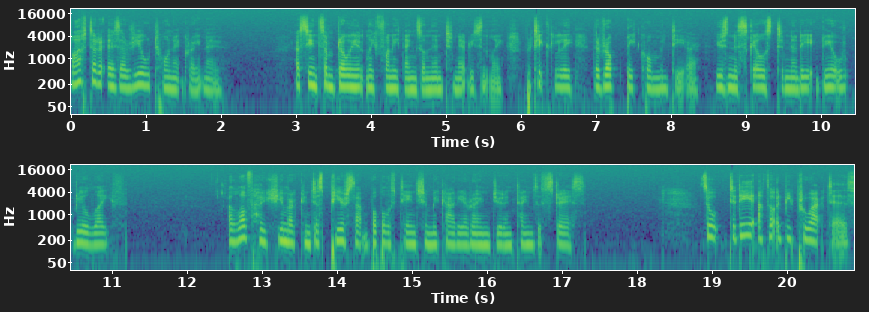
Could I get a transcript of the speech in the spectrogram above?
Laughter is a real tonic right now. I've seen some brilliantly funny things on the internet recently, particularly the rugby commentator using his skills to narrate real, real life. I love how humour can just pierce that bubble of tension we carry around during times of stress. So today I thought I'd be proactive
